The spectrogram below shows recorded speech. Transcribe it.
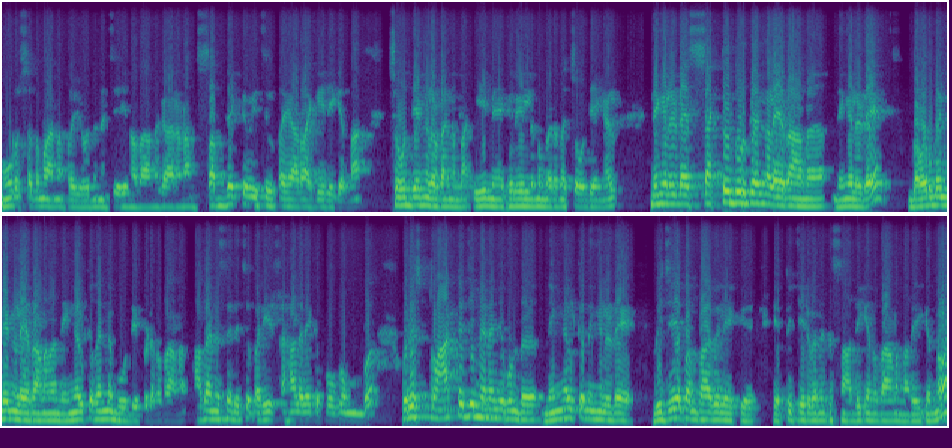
നൂറ് ശതമാനം പ്രയോജനം ചെയ്യുന്നതാണ്. കാരണം സബ്ജക്ട് വീസിൽ തയ്യാറാക്കിയിരിക്കുന്ന ചോദ്യങ്ങൾ അടങ്ങുന്ന ഈ മേഖലയിൽ നിന്നും വരുന്ന ചോദ്യങ്ങൾ നിങ്ങളുടെ ശക്തി ശക്തിദുർഗങ്ങൾ ഏതാണ് നിങ്ങളുടെ ദൗർബല്യങ്ങൾ ഏതാണെന്ന് നിങ്ങൾക്ക് തന്നെ ബോധ്യപ്പെടുന്നതാണ്. അതനുസരിച്ച് പരീക്ഷാ ഹാളിലേക്ക് പോകും മുമ്പ് ഒരു സ്ട്രാറ്റജി മെനഞ്ഞുകൊണ്ട് നിങ്ങൾക്ക് നിങ്ങളുടെ വിജയപന്താവിലേക്ക് എത്തിച്ചേരുവാനായിട്ട് സാധിക്കുന്നതാണെന്ന് അറിയിക്കുന്നു.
